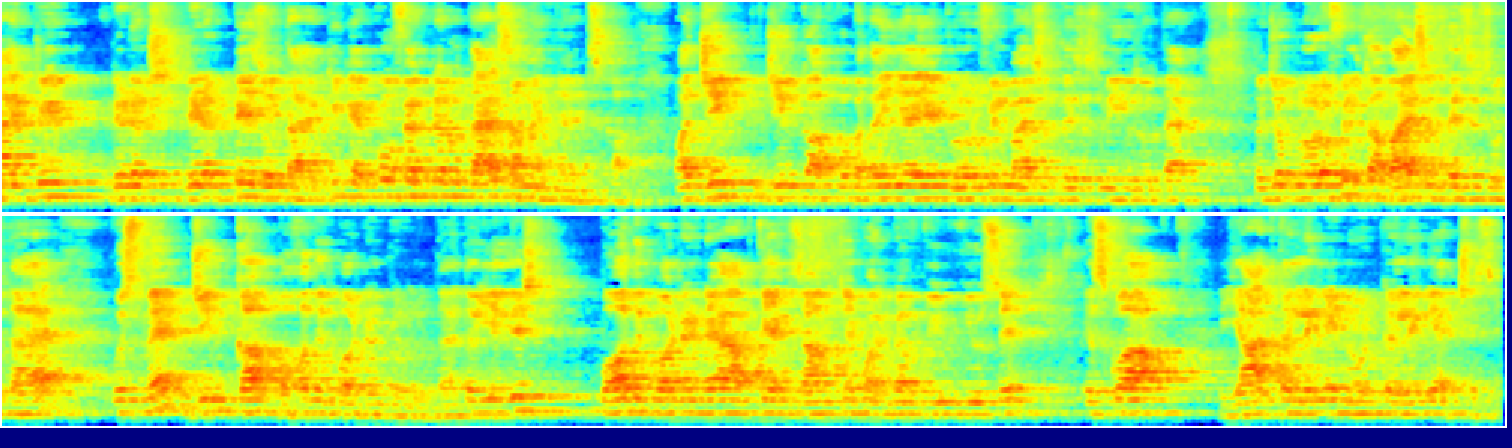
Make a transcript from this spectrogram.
नाइट्रेट रिडक्टेज होता है, ठीक है? कोफैक्टर होता है सम एंजाइम्स का। और जिंक जिंक का आपको पता ही है, ये क्लोरोफिल बायोसिंथेसिस में यूज़ होता है। तो जो क्लोरोफिल का बायोसिंथेसिस होता है, उसमें जिंक का बहुत इंपॉर्टेंट रोल होता है। तो ये लिस्ट बहुत इंपॉर्टेंट है आपके एग्ज़ाम के पॉइंट ऑफ़ व्यू से। इसको आप याद कर लेंगे नोट कर लेंगे अच्छे से।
